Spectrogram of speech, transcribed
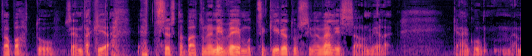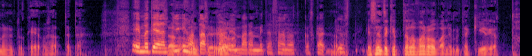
tapahtuu sen takia, että se olisi tapahtunut niin vei, mutta se kirjoitus siinä välissä on vielä ikään kuin, en mä nyt oikein osaa tätä. Ei mä tiedä, Sano, ihan se- tarkkaan joo. ymmärrän mitä sanot, koska just Ja sen takia pitää olla varovainen, mitä kirjoittaa.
